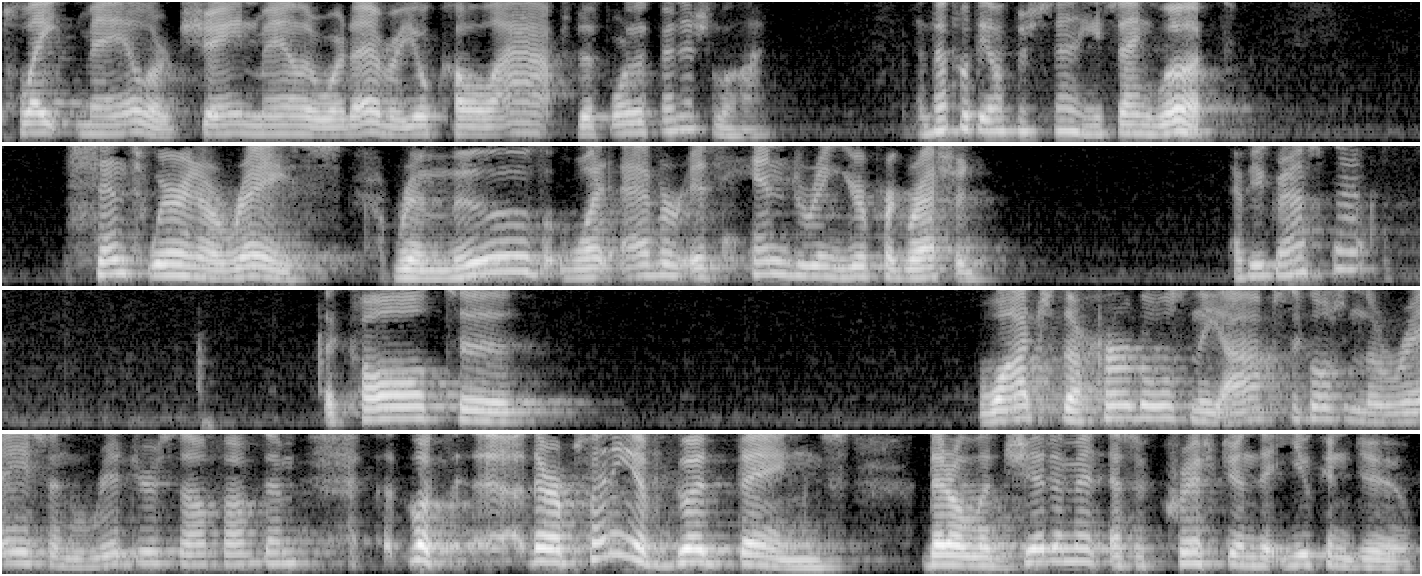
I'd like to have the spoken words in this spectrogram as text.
plate mail or chain mail or whatever, you'll collapse before the finish line. And that's what the author's saying. He's saying, look, since we're in a race, remove whatever is hindering your progression. Have you grasped that? The call to Watch the hurdles and the obstacles in the race and rid yourself of them. Look, there are plenty of good things that are legitimate as a Christian that you can do.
